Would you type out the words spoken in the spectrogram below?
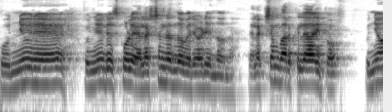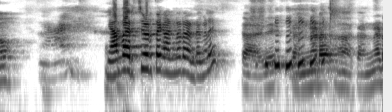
കുഞ്ഞുവിന് കുഞ്ഞുവിന്റെ സ്കൂൾ ഇലക്ഷന്റെ എന്തോ പരിപാടി എന്തോന്ന് ഇലക്ഷൻ വർക്കിലാ ഇപ്പോൾ കുഞ്ഞോ? ഞാൻ വരച്ചു കൊടുത്ത കണ്ണട ഉണ്ടോ നിങ്ങൾ? ആ, ഇത് കണ്ണട. ആ കണ്ണട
